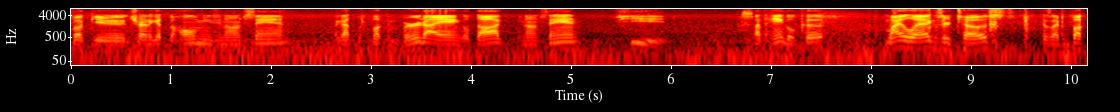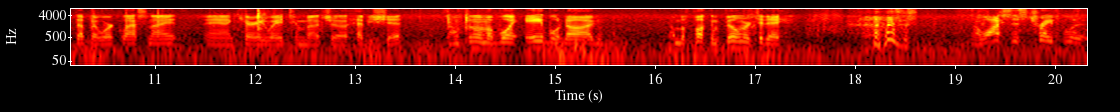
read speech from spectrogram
Fucking trying to get the homies, you know what I'm saying? I got the fucking bird eye angle, dog. You know what I'm saying? Shit. Got the angle, cuh. My legs are toast because I fucked up at work last night and carried way too much uh, heavy shit. So I'm filming my boy Abel, dog. I'm the fucking filmer today. Now watch this tray flip.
